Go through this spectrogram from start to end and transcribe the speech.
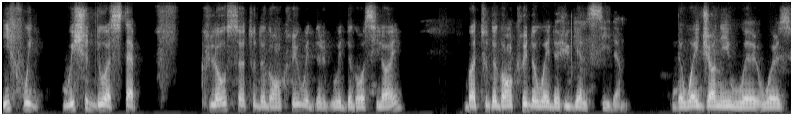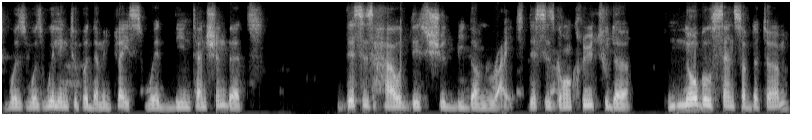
if we we should do a step closer to the Grand Cru with the with the Grossi Laüe, but to the Grand Cru the way the Hugel see them, the way Johnny was was was willing to put them in place with the intention that this is how this should be done right. This is Grand Cru to the noble sense of the term.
